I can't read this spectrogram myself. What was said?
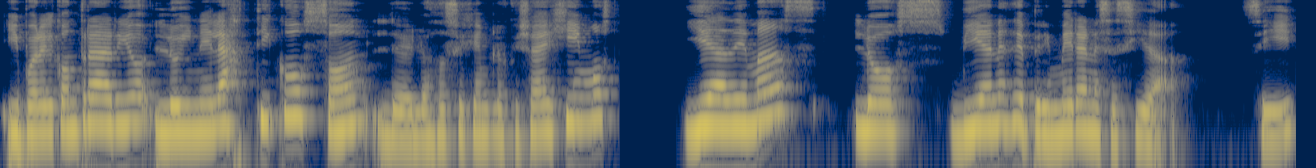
Y por el contrario, lo inelástico son los dos ejemplos que ya dijimos, y además los bienes de primera necesidad. ¿sí?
